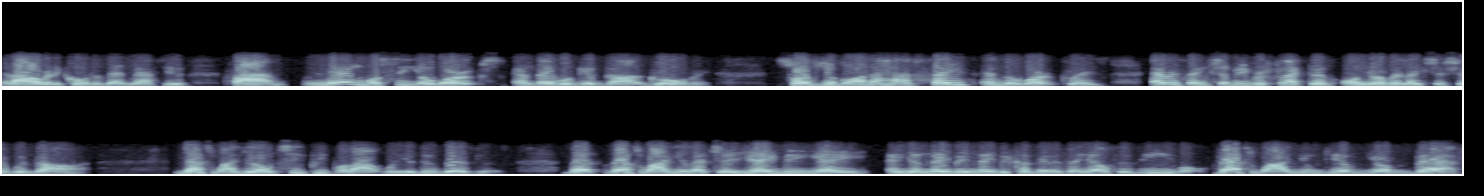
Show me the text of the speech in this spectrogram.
And I already quoted that Matthew 5. Men will see your works and they will give God glory. So if you're going to have faith in the workplace, everything should be reflective on your relationship with God. That's why you don't cheat people out when you do business. That that's why you let your yay be yay and your nay be nay because anything else is evil. That's why you give your best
